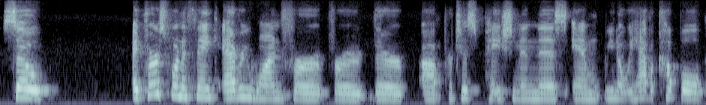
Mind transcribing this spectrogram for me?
So I first want to thank everyone for for their uh, participation in this. And you know, we have a couple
